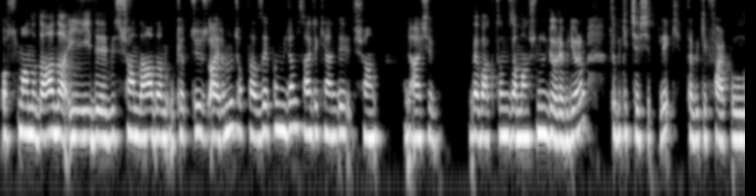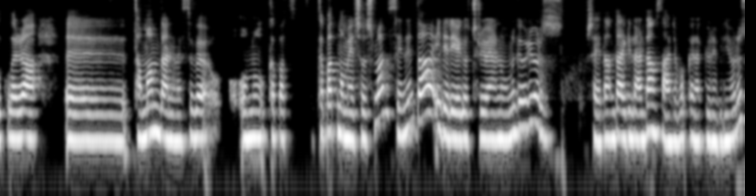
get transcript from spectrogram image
Osmanlı daha da iyiydi. Biz şu an daha da kötüyüz ayrımını çok fazla yapamayacağım. Sadece kendi şu an hani arşiv ve baktığım zaman şunu görebiliyorum. Tabii ki çeşitlik, tabii ki farklılıklara e, tamam denmesi ve onu kapat kapatmamaya çalışmak seni daha ileriye götürüyor. Yani onu görüyoruz şeyden dergilerden sadece bakarak görebiliyoruz.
